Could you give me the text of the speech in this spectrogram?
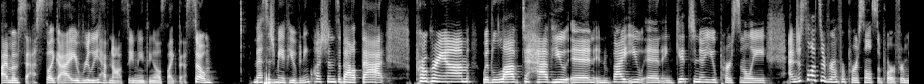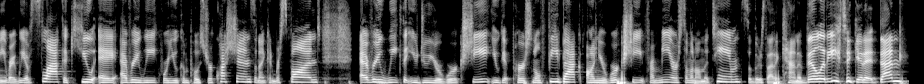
i'm obsessed. Like i really have not seen anything else like this. So Message me if you have any questions about that program. Would love to have you in, invite you in, and get to know you personally. And just lots of room for personal support for me, right? We have Slack, a QA every week where you can post your questions and I can respond. Every week that you do your worksheet, you get personal feedback on your worksheet from me or someone on the team. So there's that accountability to get it done.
